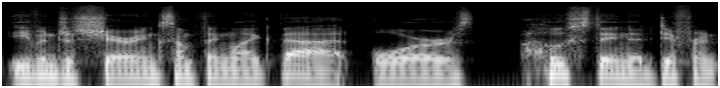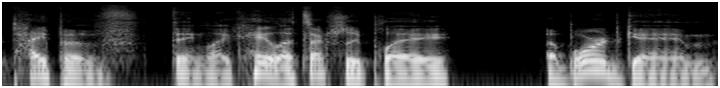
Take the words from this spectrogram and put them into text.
even just sharing something like that or hosting a different type of thing like, hey, let's actually play a board game.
